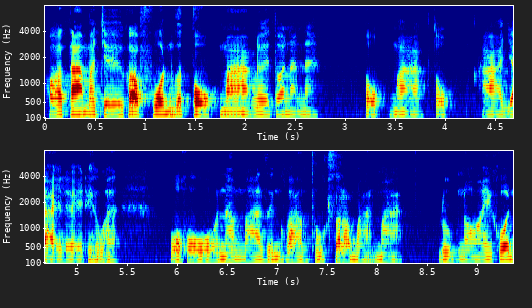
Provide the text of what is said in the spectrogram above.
พอตามมาเจอก็ฝนก็ตกมากเลยตอนนั้นนะ ตกมากตกหาใหญ่เลยเรียกว่า โอ้โหนำมาซึ่งความทุกข์ทรมานมาก ลูกน้อยคน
